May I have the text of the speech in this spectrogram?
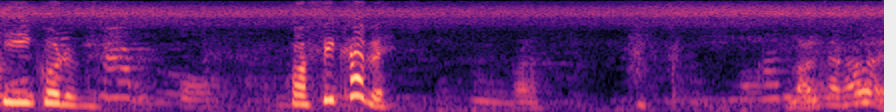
কি করবে? কফি খাবে? লাল চা খাবে?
